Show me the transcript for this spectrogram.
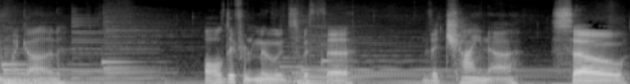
Oh my god. All different moods with the the china. So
